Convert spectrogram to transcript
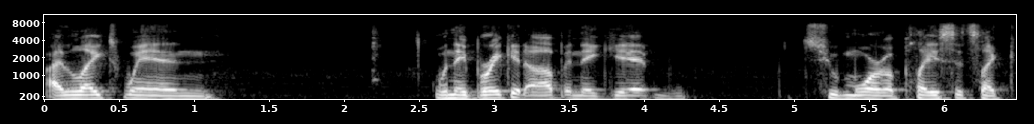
I liked when when they break it up and they get to more of a place that's like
